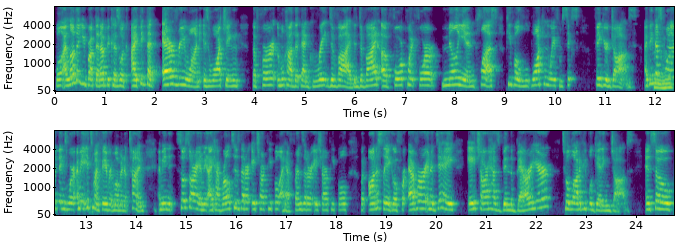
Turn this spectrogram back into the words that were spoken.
Well, I love that you brought that up because look, I think that everyone is watching the first we'll call that, that great divide, the divide of 4.4 million plus people walking away from six figure jobs. I think that's mm-hmm. one of the things where I mean it's my favorite moment of time. I mean, so sorry. I mean, I have relatives that are HR people, I have friends that are HR people, but honestly, I go forever in a day, HR has been the barrier to a lot of people getting jobs. And so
